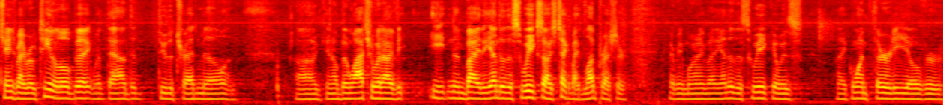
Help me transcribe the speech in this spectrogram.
changed my routine a little bit, went down to do the treadmill, and uh, you know, been watching what I've eaten. And by the end of this week, so I was checking my blood pressure every morning. By the end of this week, it was like 130 over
